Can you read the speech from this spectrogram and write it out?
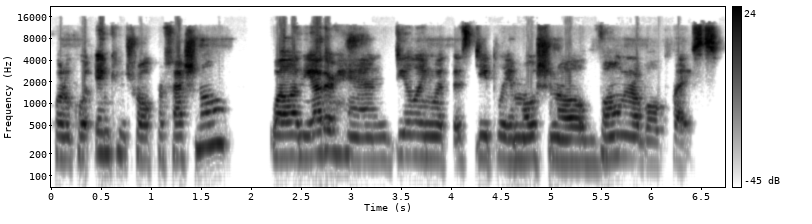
quote unquote, in control professional, while on the other hand, dealing with this deeply emotional, vulnerable place.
